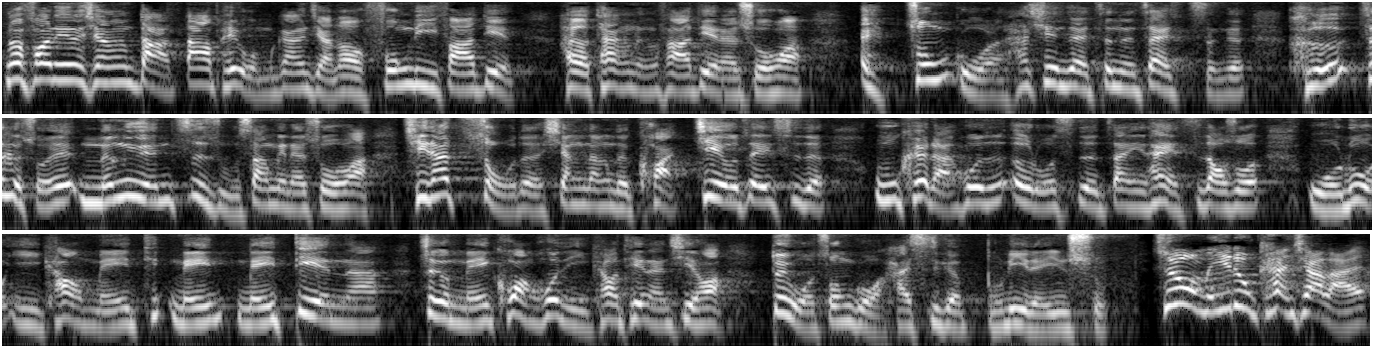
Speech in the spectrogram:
那发电量相当大，搭配我们刚才讲到风力发电，还有太阳能发电来说话，哎，中国它现在真的在整个核这个所谓能源自主上面来说话，其实它走的相当的快。借由这一次的乌克兰或者是俄罗斯的战役，他也知道说，我若依靠煤煤煤电啊，这个煤矿或者依靠天然气。对我中国还是一个不利的因素，所以我们一路看下来，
